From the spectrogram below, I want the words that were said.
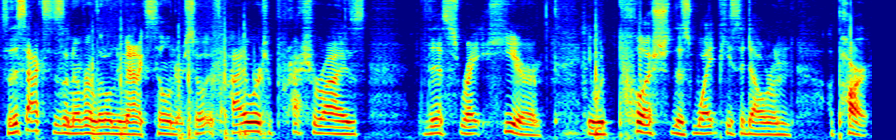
So this acts as another little pneumatic cylinder. So if I were to pressurize this right here, it would push this white piece of Delrin apart.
